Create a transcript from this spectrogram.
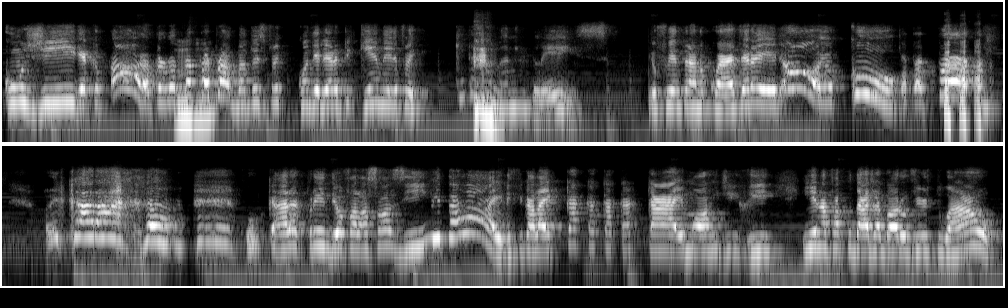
Com gíria. Uhum. Uma vez falei, quando ele era pequeno, ele falei, quem tá falando inglês? Eu fui entrar no quarto, era ele. Oh, eu cool. Falei, caraca! O cara aprendeu a falar sozinho e tá lá. Ele fica lá e kkkk e morre de rir. E na faculdade, agora, o virtual,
